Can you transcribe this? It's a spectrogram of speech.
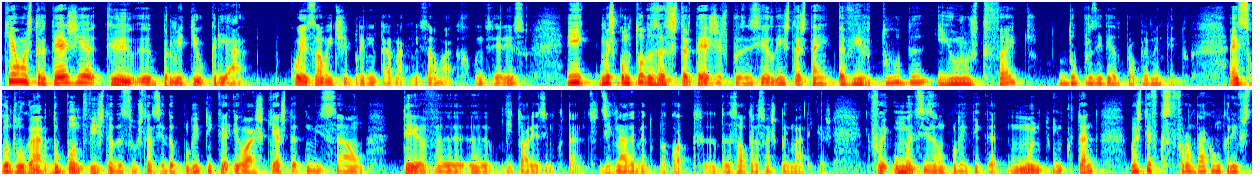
que é uma estratégia que uh, permitiu criar coesão e disciplina interna à Comissão, há que reconhecer isso, e, mas como todas as estratégias presidencialistas, têm a virtude e os defeitos do Presidente propriamente dito. Em segundo lugar, do ponto de vista da substância da política, eu acho que esta Comissão teve uh, vitórias importantes, designadamente o pacote das alterações climáticas, que foi uma decisão política muito importante, mas teve que se defrontar com crises,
